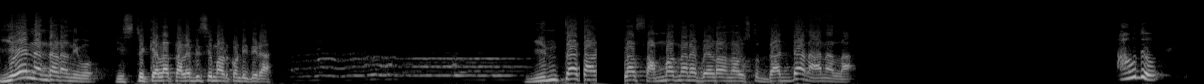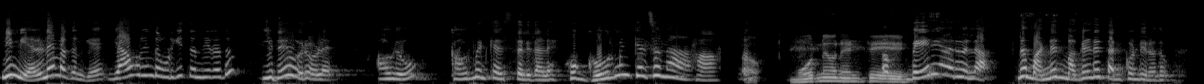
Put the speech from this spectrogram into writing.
ಏನ್ ಅಂದಣ ನೀವು? ಇಷ್ಟಕ್ಕೆಲ್ಲ ತಲೆಬಿಸಿ ಮಾಡ್ಕೊಂಡಿದ್ದೀರಾ? ಇಂಥ ಸಂಬಂಧನೇ ಬೇಡ ಅನ್ನೋಷ್ಟು ದಡ್ಡ ನಾನಲ್ಲ. ಹೌದು ನಿಮ್ ಎರಡನೇ ಮಗನ್ಗೆ ಯಾವೂರಿಂದ ಹುಡುಗಿ ತಂದಿರೋದು? ಇದೇ ಊರವಳೆ ಅವಳು ಗೌರ್ಮೆಂಟ್ ಕೆಲ್ಸದಲ್ಲಿದ್ದಾಳೆ. ಹೋ ಗೌರ್ಮೆಂಟ್ ಕೆಲ್ಸನಾ? ಹಾ. ಮೂರನೇವನ್ ಹೆಂಡತಿ. ಬೇರೆ ಯಾರು ಅಲ್ಲ. ನಮ್ಮ ಅಣ್ಣನ ಮಗಳನ್ನೇ ತಂದ್ಕೊಂಡಿರೋದು.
